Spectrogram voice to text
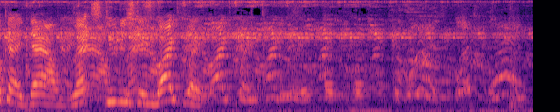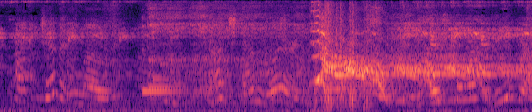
Okay, now let's do this the right way. Activity mode. Touch and learn. Z is for zebra.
